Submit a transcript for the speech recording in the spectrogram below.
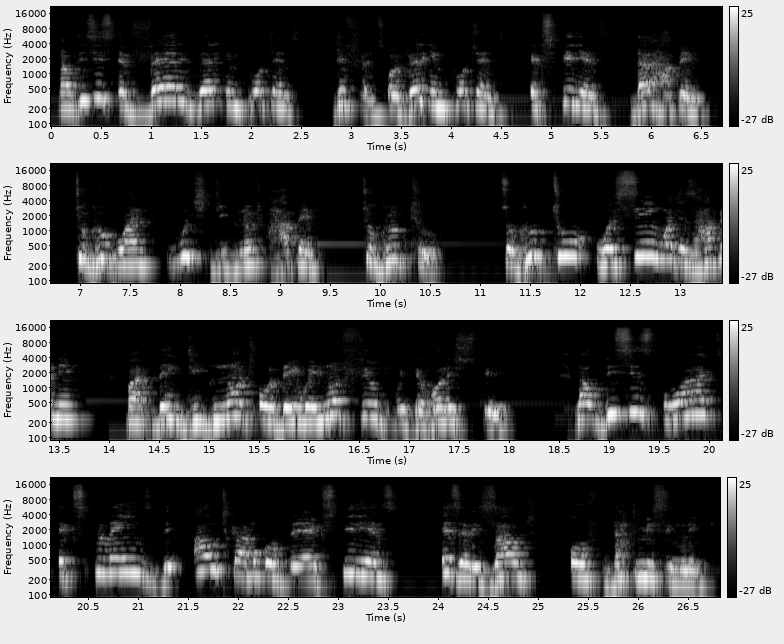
Now, this is a very, very important difference or very important experience that happened to group one, which did not happen to group two. So, group two was seeing what is happening but they did not or they were not filled with the Holy Spirit. Now, this is what explains the outcome of their experience as a result of that missing link.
